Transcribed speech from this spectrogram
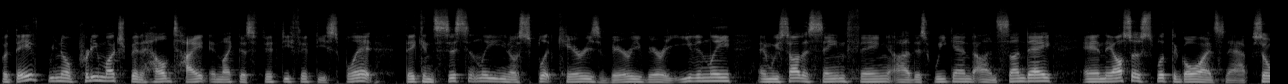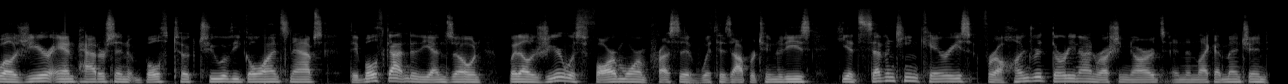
But they've, you know, pretty much been held tight in like this 50 50 split. They consistently, you know, split carries very, very evenly. And we saw the same thing uh, this weekend on Sunday. And they also split the goal line snap. So Allgeier and Patterson both took two of the goal line snaps. They both got into the end zone, but Allgeier was far more impressive with his opportunities. He had 17 carries for 139 rushing yards. And then, like I mentioned,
